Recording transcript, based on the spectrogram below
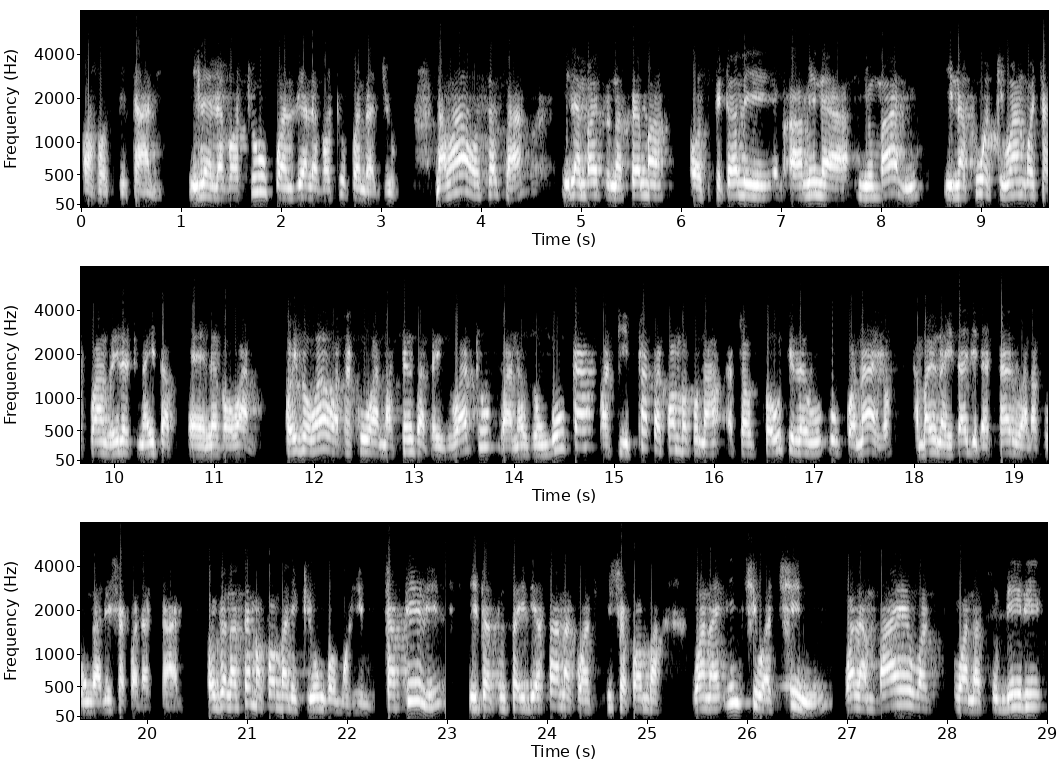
hospitali ile level two kuanzia level two kwenda juu, na wao sasa ile ambayo tunasema hospitali amina nyumbani inakuwa kiwango cha kwanza, ile tunaita eh, level one. Kwa hivyo wao watakuwa na sensitize watu, wanazunguka wakipata kwamba kuna tofauti ile uko nayo ambayo unahitaji daktari, wanakuunganisha kwa daktari. Kwa hivyo nasema kwamba ni kiungo muhimu. Cha pili, itatusaidia sana kuhakikisha kwamba wananchi wa chini wale ambaye wa, wanasubiri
